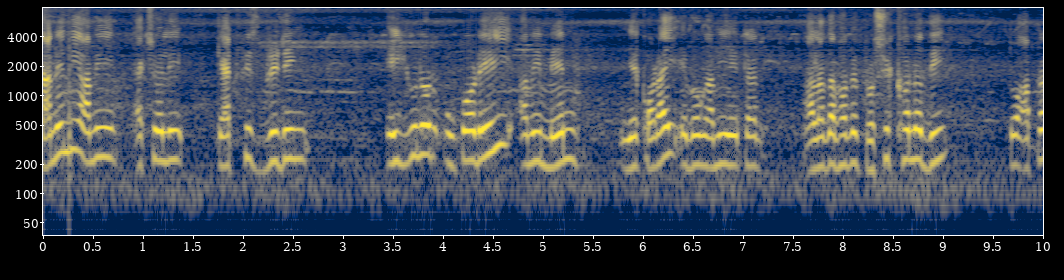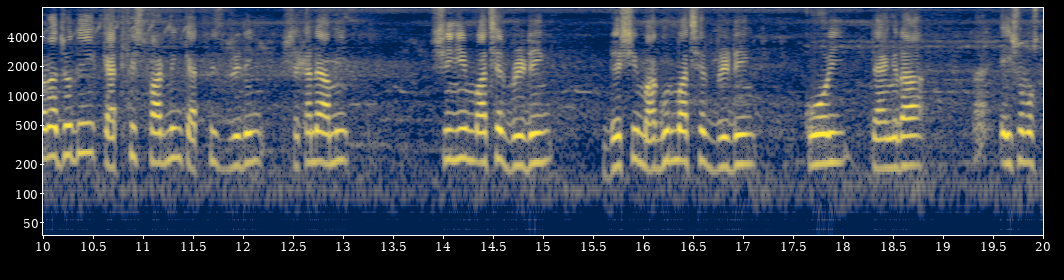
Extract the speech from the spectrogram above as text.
জানেনই আমি অ্যাকচুয়ালি ক্যাটফিশ ব্রিডিং এইগুলোর উপরেই আমি মেন ইয়ে করাই এবং আমি এটার আলাদাভাবে প্রশিক্ষণও দিই। তো আপনারা যদি ক্যাটফিশ ফার্মিং ক্যাটফিশ ব্রিডিং সেখানে আমি শিঙি মাছের ব্রিডিং দেশি মাগুর মাছের ব্রিডিং কই ট্যাংরা হ্যাঁ, এই সমস্ত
